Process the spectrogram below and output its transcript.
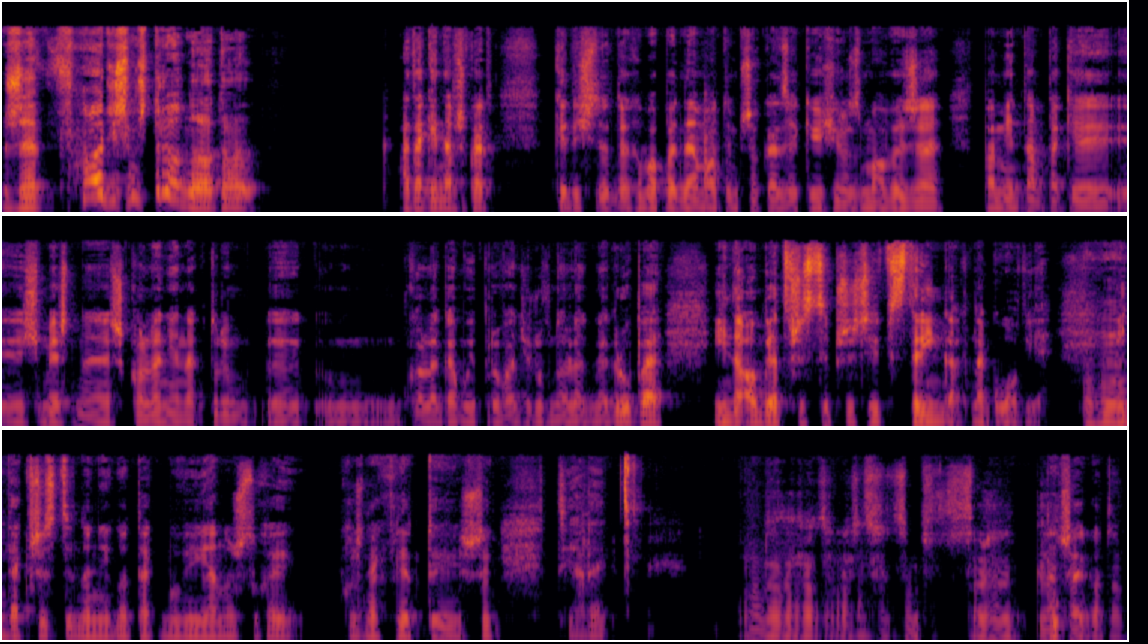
że wchodzisz już trudno, no to A takie na przykład, kiedyś to, chyba opowiadałem o tym przy okazji jakiejś rozmowy, że pamiętam takie y, śmieszne szkolenie, na którym y, y, kolega mój prowadzi równolegle grupę i na obiad wszyscy przyszli w stringach na głowie. mhm. I tak wszyscy do niego tak mówią, Janusz, słuchaj, chodź na chwilę ty jeszcze, ty, ale dlaczego to?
